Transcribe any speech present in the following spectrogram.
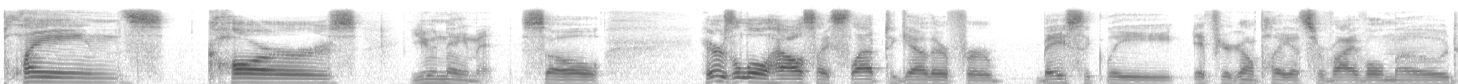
planes, cars, you name it. So here's a little house I slapped together for basically if you're going to play a survival mode.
